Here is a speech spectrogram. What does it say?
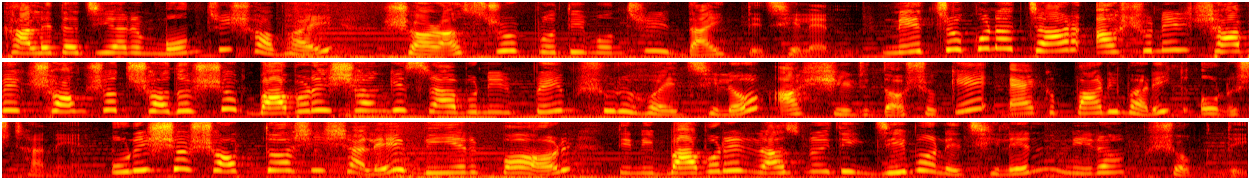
খালেদা জিয়ার মন্ত্রিসভায় স্বরাষ্ট্র প্রতিমন্ত্রীর দায়িত্বে ছিলেন। নেত্রকোনা চার আসনের সাবেক সংসদ সদস্য বাবরের সঙ্গে শ্রাবণীর প্রেম শুরু হয়েছিল আশির দশকে এক পারিবারিক অনুষ্ঠানে। উনিশশো সালে বিয়ের পর তিনি বাবরের রাজনৈতিক জীবনে ছিলেন নীরব শক্তি।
